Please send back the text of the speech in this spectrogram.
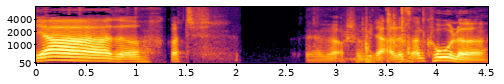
Ja, oh Gott. Wir haben ja auch schon wieder alles an Kohle.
